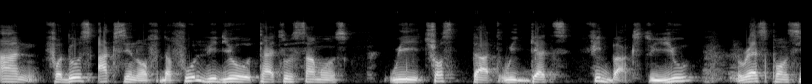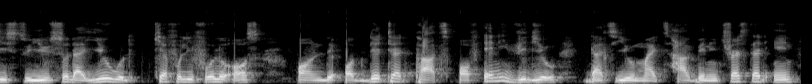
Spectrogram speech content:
And for those asking of the full video title sermons we trust that we get feedbacks to you, responses to you, so that you would carefully follow us on the updated part of any video that you might have been interested in,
